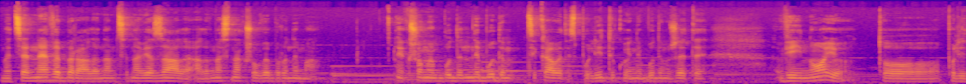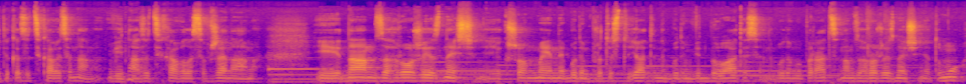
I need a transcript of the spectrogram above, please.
Ми це не вибирали, нам це нав'язали, але в нас інакшого вибору нема. Якщо ми не будемо цікавитись політикою, не будемо жити війною, то політика зацікавиться нами. Війна зацікавилася вже нами. І нам загрожує знищення. Якщо ми не будемо протистояти, не будемо відбиватися, не будемо опиратися, нам загрожує знищення. Тому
